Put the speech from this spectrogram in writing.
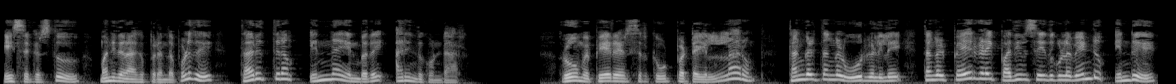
இயேசு கிறிஸ்து மனிதனாக பிறந்த பொழுது தரித்திரம் என்ன என்பதை அறிந்து கொண்டார். ரோம பேரரசிற்கு உட்பட்ட எல்லாரும் தங்கள் தங்கள் ஊர்களிலே தங்கள் பெயர்களை பதிவு செய்து கொள்ள வேண்டும் என்று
